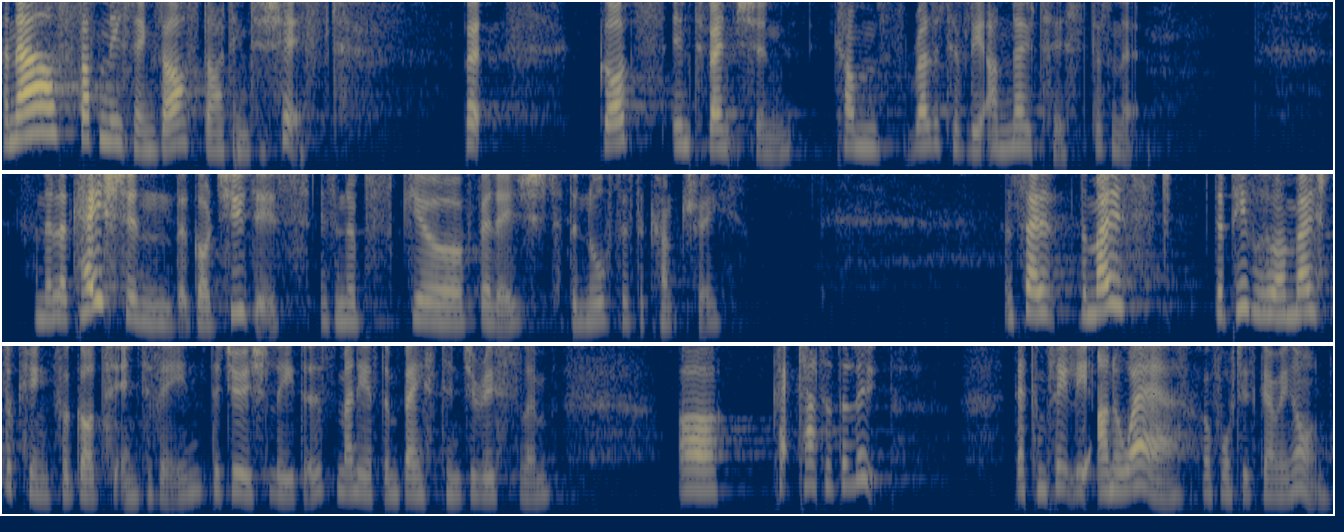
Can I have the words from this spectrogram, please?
And now suddenly things are starting to shift. God's intervention comes relatively unnoticed, doesn't it? And the location that God chooses is an obscure village to the north of the country. And so the most the people who are most looking for God to intervene, the Jewish leaders, many of them based in Jerusalem, are kept out of the loop. They're completely unaware of what is going on.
